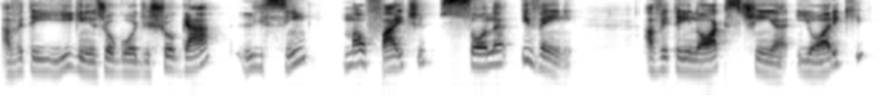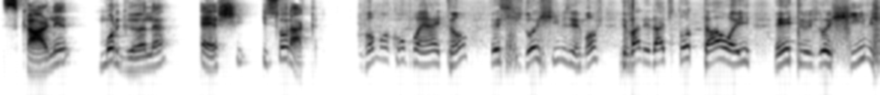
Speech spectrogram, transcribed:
A VTI Ignis jogou de Shogar, Lee Sin, Malphite, Sona e Vayne. A VTI Nox tinha Yorick, Skarner, Morgana, Ashe e Soraka. Vamos acompanhar então esses dois times, irmãos. Rivalidade total aí entre os dois times.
